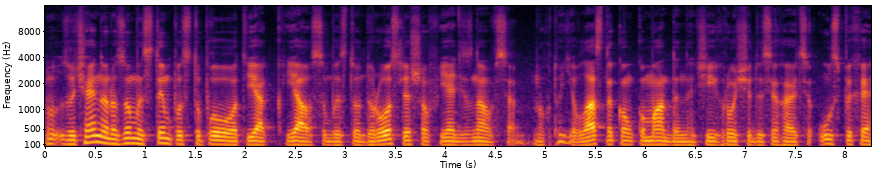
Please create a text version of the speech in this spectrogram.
Ну, звичайно, разом із тим поступово, от як я особисто дорослішав, я дізнався, ну хто є власником команди, на чиї гроші досягаються успіхи.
